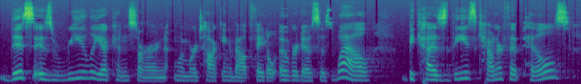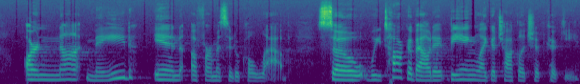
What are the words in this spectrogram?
this is really a concern when we're talking about fatal overdose as well, because these counterfeit pills are not made in a pharmaceutical lab. So we talk about it being like a chocolate chip cookie.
